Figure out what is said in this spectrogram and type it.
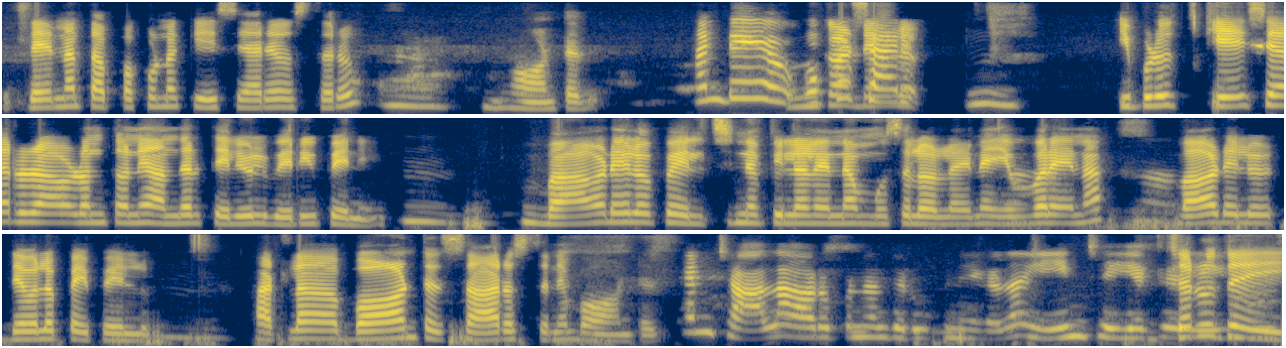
ఎట్లయినా తప్పకుండా కేసీఆర్ వస్తారు. బాగుంటది. అంటే ఇప్పుడు కేసీఆర్ రావడంతోనే అందరి తెలివిలు పెరిగిపోయినాయి. బాగా డెవలప్ అయ్యారు. చిన్న పిల్లలైనా ముసలోళ్ళైనా ఎవరైనా బాగా డెవలప్ అయిపోయారు అట్లా బాగుంటది సార్ వస్తేనే బాగుంటది కానీ చాలా ఆరోపణలు జరుగుతున్నాయి కదా ఏం చెయ్యట్లేదు జరుగుతాయి.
